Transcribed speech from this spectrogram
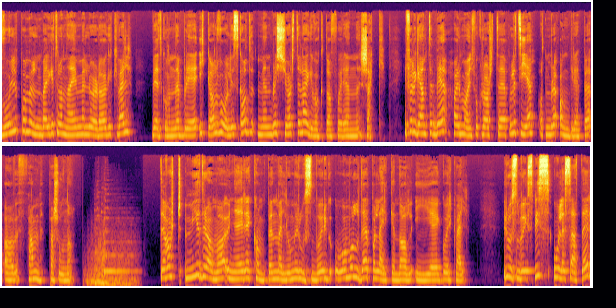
vold på Møllenberg i Trondheim lørdag kveld. Vedkommende ble ikke alvorlig skadd, men ble kjørt til legevakta for en sjekk. Ifølge NTB har mannen forklart til politiet at han ble angrepet av fem personer. Det ble mye drama under kampen mellom Rosenborg og Molde på Lerkendal i går kveld. Rosenborg-spiss Ole Sæter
